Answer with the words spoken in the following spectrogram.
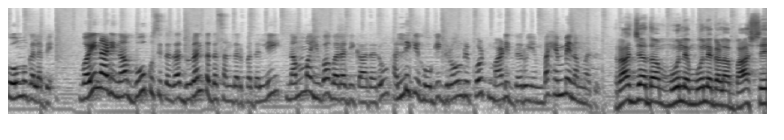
ಕೋಮುಗಲಭೆ ವಯನಾಡಿನ ಭೂಕುಸಿತದ ದುರಂತದ ಸಂದರ್ಭದಲ್ಲಿ ನಮ್ಮ ಯುವ ವರದಿಗಾರರು ಅಲ್ಲಿಗೆ ಹೋಗಿ ಗ್ರೌಂಡ್ ರಿಪೋರ್ಟ್ ಮಾಡಿದ್ದರು ಎಂಬ ಹೆಮ್ಮೆ ನಮ್ಮದು. ರಾಜ್ಯದ ಮೂಲೆ ಮೂಲೆಗಳ ಭಾಷೆ,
